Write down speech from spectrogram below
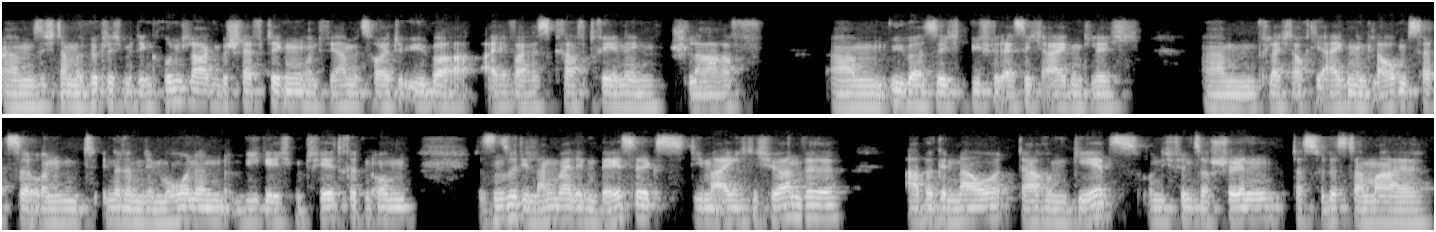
ähm, sich dann mal wirklich mit den Grundlagen beschäftigen. Und wir haben jetzt heute über Eiweiß, Krafttraining, Schlaf, ähm, Übersicht, wie viel esse ich eigentlich, ähm, vielleicht auch die eigenen Glaubenssätze und inneren Dämonen, wie gehe ich mit Fehltritten um. Das sind so die langweiligen Basics, die man eigentlich nicht hören will. Aber genau darum geht's. Und ich finde es auch schön, dass du das da mal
